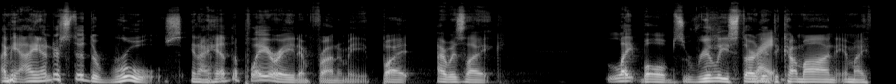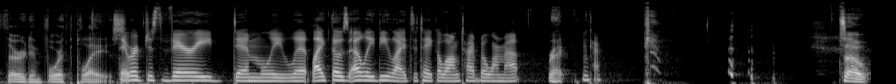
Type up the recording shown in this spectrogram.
I mean, I understood the rules and I had the player aid in front of me, but I was like, light bulbs really started Right. to come on in my third and fourth plays. They were just very dimly lit, like those LED lights that take a long time to warm up. right. Okay. So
